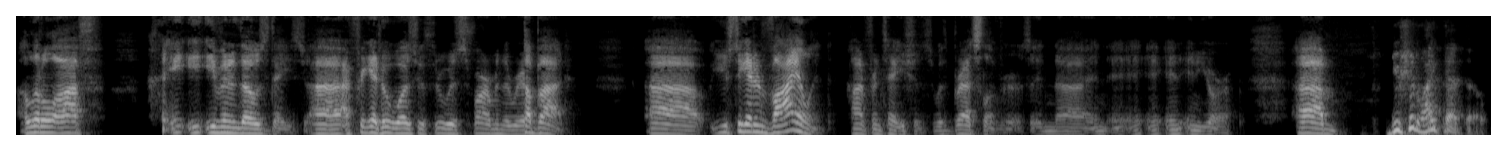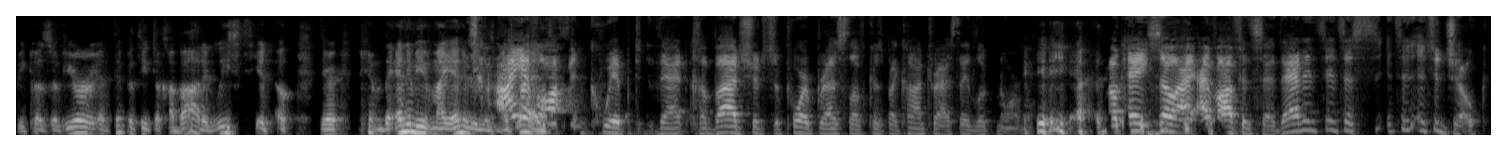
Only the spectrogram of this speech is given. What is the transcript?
a little off, even in those days. Uh, I forget who it was who threw his farm in the river. Chabad uh, used to get in violent confrontations with Breslovers in, uh, in, in, in, Europe. Um, you should like that though, because of your antipathy to Chabad. At least you know they're you know, the enemy of my enemy is my I friend. have often quipped that Chabad should support Breslov because, by contrast, they look normal. yeah. Okay, so I, have often said that it's it's a it's a it's a joke,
